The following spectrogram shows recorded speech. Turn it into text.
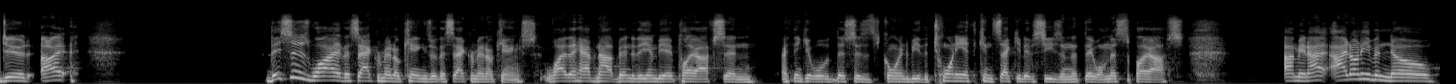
Dude, I. This is why the Sacramento Kings are the Sacramento Kings. Why they have not been to the NBA playoffs in I think it will. This is going to be the 20th consecutive season that they will miss the playoffs. I mean, I, I don't even know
